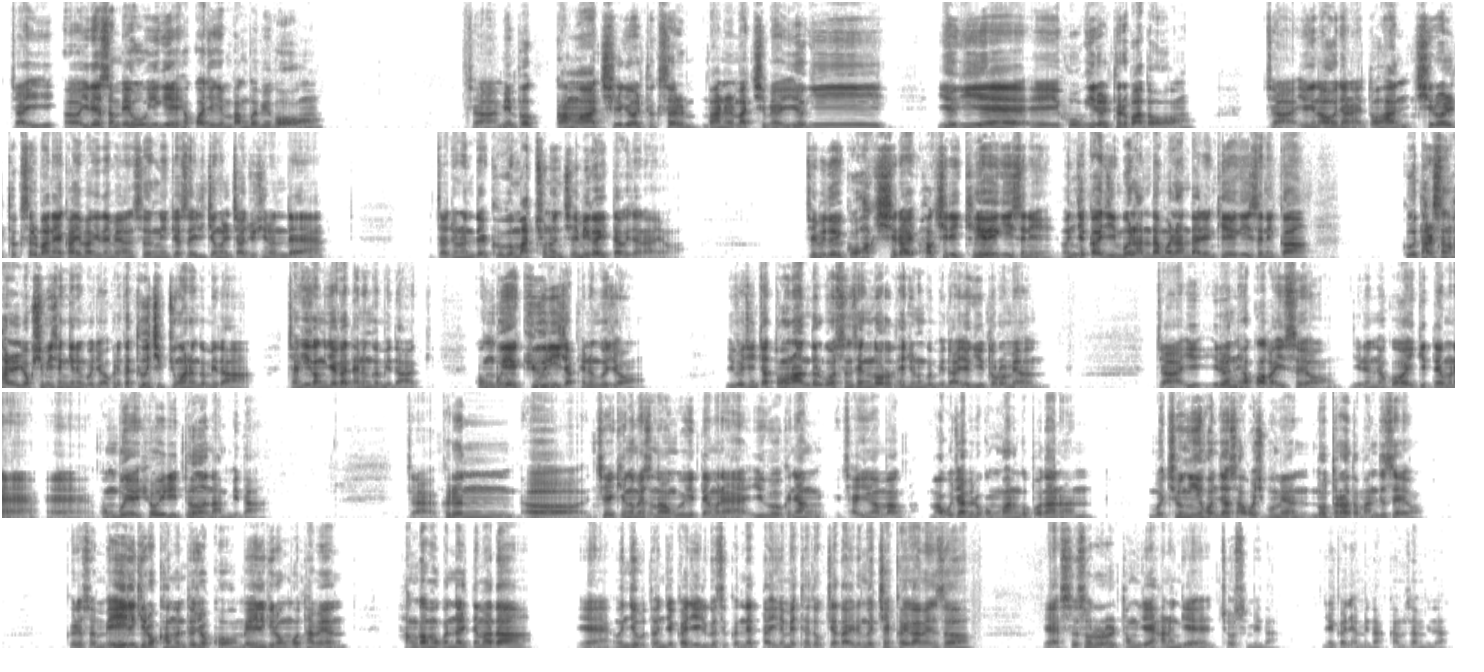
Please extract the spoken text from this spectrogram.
자, 이, 어, 이래서 매우 이게 효과적인 방법이고 자, 민법 강화 7개월 특설반을 마치며 여기 여기에 후기를 들어봐도 자 여기 나오잖아요. 또한 7월 특설반에 가입하게 되면 스승님께서 일정을 짜주시는데 짜주는데 그거 맞추는 재미가 있다 그잖아요. 재미도 있고 확실하, 확실히 계획이 있으니 언제까지 뭘 한다 뭘 한다 이런 계획이 있으니까 그 달성할 욕심이 생기는 거죠. 그러니까 더 집중하는 겁니다. 자기 강제가 되는 겁니다. 공부에 규율이 잡히는 거죠. 이거 진짜 돈 안 들고 선생 노릇 해주는 겁니다. 여기 들어오면. 자, 이, 런 효과가 있어요. 이런 효과가 있기 때문에 예, 공부의 효율이 더 납니다. 자, 그런 어, 제 경험에서 나온 거기 때문에 이거 그냥 자기가 막 마구잡이로 공부하는 것보다는 뭐 정의 혼자서 하고 싶으면 노트라도 만드세요. 그래서 매일 기록하면 더 좋고 매일 기록 못하면 한 과목 끝날 때마다 예, 언제부터 언제까지 읽어서 끝냈다. 이게 몇회 독자다. 이런 거 체크해 가면서 예, 스스로를 통제하는 게 좋습니다. 여기까지 합니다. 감사합니다.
